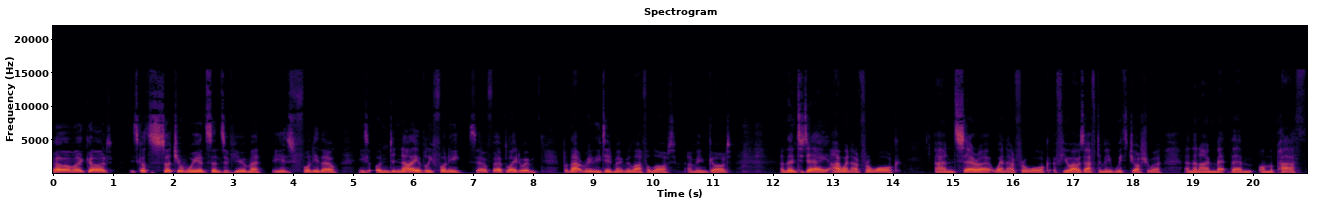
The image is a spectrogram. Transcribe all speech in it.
oh my god. He's got such a weird sense of humour. He is funny though. He's undeniably funny. So fair play to him. But that really did make me laugh a lot. I mean, God. And then today I went out for a walk and Sarah went out for a walk a few hours after me with Joshua, and then I met them on the path,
